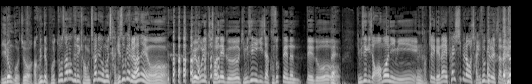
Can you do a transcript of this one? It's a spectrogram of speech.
이런 거죠. 아 근데 보통 사람들이 경찰이 오면 자기 소개를 하네요. 왜 우리 전에 그 김세희 기자 구속되는 때도 네. 김세희 기자 어머님이 음. 갑자기 내 나이 80이라고 자기 소개를 했잖아요.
